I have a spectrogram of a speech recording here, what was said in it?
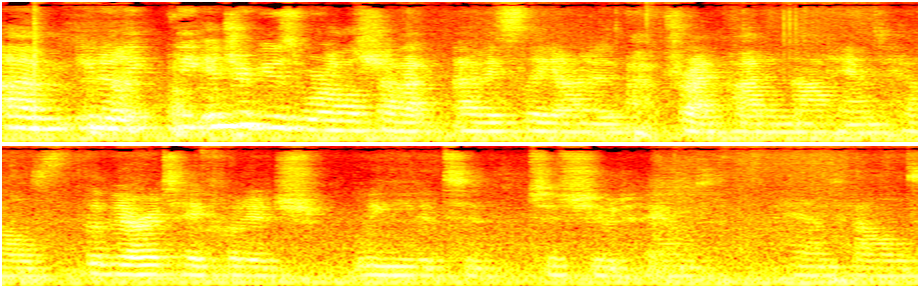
Um, you know, the, the interviews were all shot obviously on a tripod and not handheld. The verite footage, we needed to, to shoot hand, handheld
